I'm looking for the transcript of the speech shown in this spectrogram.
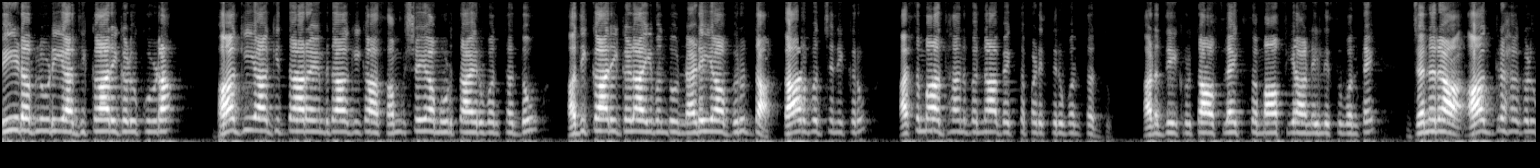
ಪಿಡಬ್ಲ್ಯೂ ಡಿ ಅಧಿಕಾರಿಗಳು ಕೂಡ ಭಾಗಿಯಾಗಿದ್ದಾರೆ ಎಂಬುದಾಗಿ ಈಗ ಸಂಶಯ ಮೂಡ್ತಾ ಇರುವಂತದ್ದು ಅಧಿಕಾರಿಗಳ ಈ ಒಂದು ನಡೆಯ ವಿರುದ್ಧ ಸಾರ್ವಜನಿಕರು ಅಸಮಾಧಾನವನ್ನ ವ್ಯಕ್ತಪಡಿಸಿರುವಂತದ್ದು ಅನಧಿಕೃತ ಫ್ಲೆಕ್ಸ್ ಮಾಫಿಯಾ ನಿಲ್ಲಿಸುವಂತೆ ಜನರ ಆಗ್ರಹಗಳು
